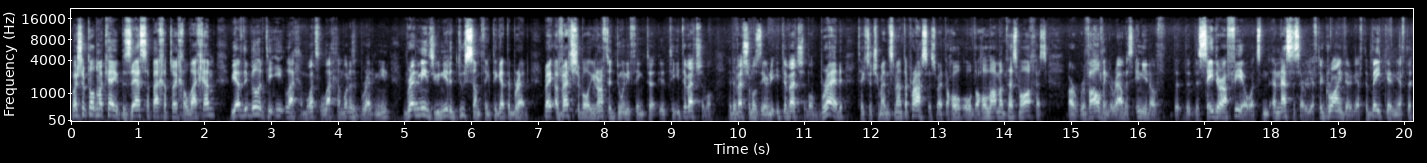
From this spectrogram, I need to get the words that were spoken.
Moshe told him, okay, lechem. you have the ability to eat lechem. What's lechem? What does bread mean? Bread means you need to do something to get the bread, right? A vegetable, you don't have to do anything to, to eat the vegetable. The vegetable's there and you eat the vegetable. Bread takes a tremendous amount of process, right? The whole the whole Laman Tes Malachas are revolving around this inyan of the, the, the Seder Afia, what's necessary. You have to grind it and you have to bake it and you have to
